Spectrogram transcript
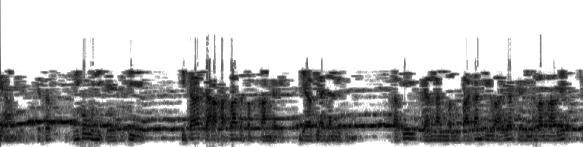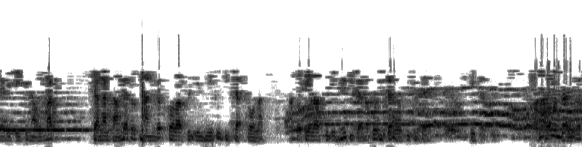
Ya, tetap ini kok unik ya. Jadi kita secara fatwa tetap standar jawab adan gitu. Tapi jangan melupakan riwayat dari Imam Malik, dari Sayyidina Umar. Jangan sampai terus menganggap sholat ilmi itu tidak sholat. Atau sholat ilmi tidak nopo tidak tidak tidak. Karena kalau enggak ya.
